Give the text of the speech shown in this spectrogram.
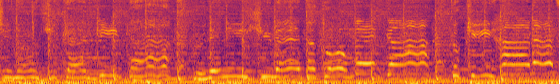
星の光が胸に秘めた声が解き放つ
